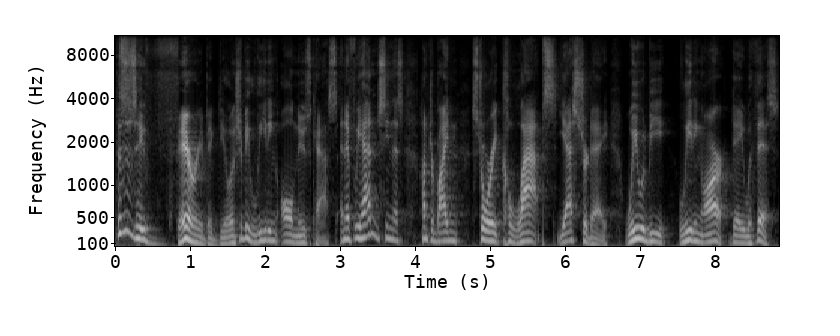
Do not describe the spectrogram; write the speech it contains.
This is a very big deal and should be leading all newscasts. And if we hadn't seen this Hunter Biden story collapse yesterday, we would be leading our day with this.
